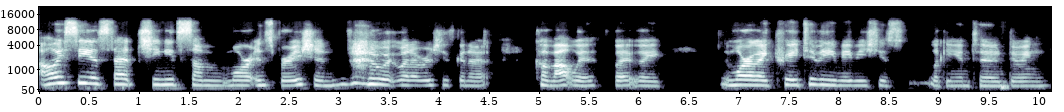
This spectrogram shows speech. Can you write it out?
all I see is that she needs some more inspiration with whatever she's gonna come out with. But like more like creativity, maybe she's looking into doing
